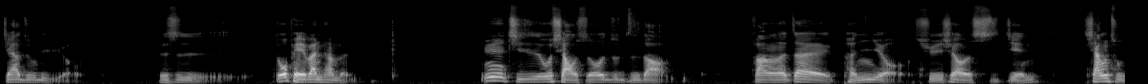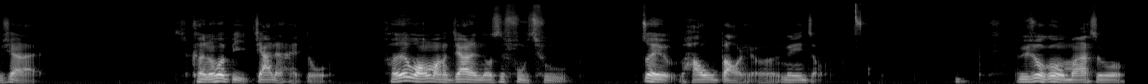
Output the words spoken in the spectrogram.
家族旅游，就是多陪伴他们，因为其实我小时候就知道，反而在朋友、学校的时间相处下来，可能会比家人还多。可是往往家人都是付出最毫无保留的那一种。比如说，我跟我妈说：“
